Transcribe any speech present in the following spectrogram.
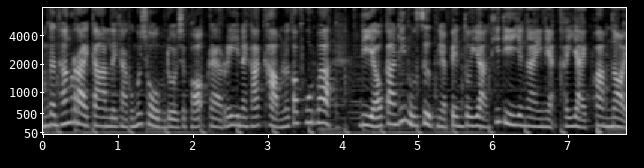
ำกันทั้งรายการเลยค่ะคุณผู้ชม โดยเฉพาะแพรรี่นะคะขำแล้วก็พูดว่า เดี๋ยวการที่หนูสึกเนี่ยเป็นตัวอย่างที่ดียังไงเนี่ยขยายความหน่อย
